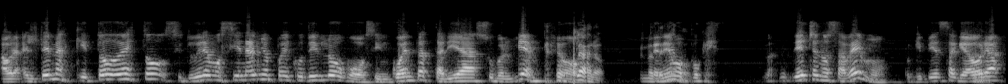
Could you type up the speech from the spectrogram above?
ahora, el tema es que todo esto, si tuviéramos 100 años para discutirlo, o 50 estaría súper bien, pero claro, tenemos, porque de hecho no sabemos, porque piensa que ahora,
